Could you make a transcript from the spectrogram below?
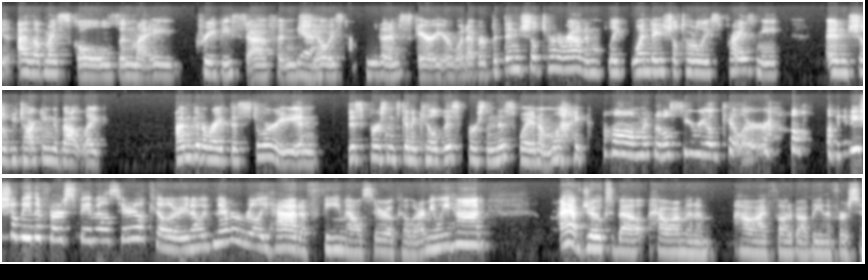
you know, I love my skulls and my creepy stuff, and she always tells me that I'm scary or whatever. But then she'll turn around and like one day she'll totally surprise me, and she'll be talking about like, I'm gonna write this story and this person's gonna kill this person this way, and I'm like, oh, my little serial killer. Maybe she'll be the first female serial killer. You know, we've never really had a female serial killer. I mean, we had. I have jokes about how I'm gonna how I thought about being the first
